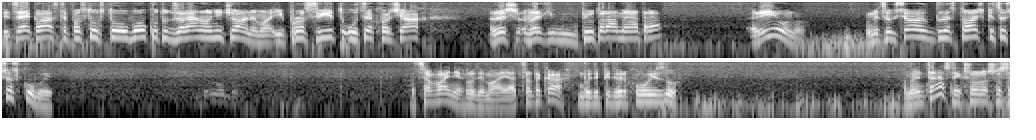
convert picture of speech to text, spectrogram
І це класти пастух з того боку, тут зеленого нічого нема. І просвіт у цих корчах лише півтора метра. Рівно. Вони це все листочки, це все скубають. Оце вані груди має, а це така буде під верхову їзду. А ну інтересно, якщо вона щось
